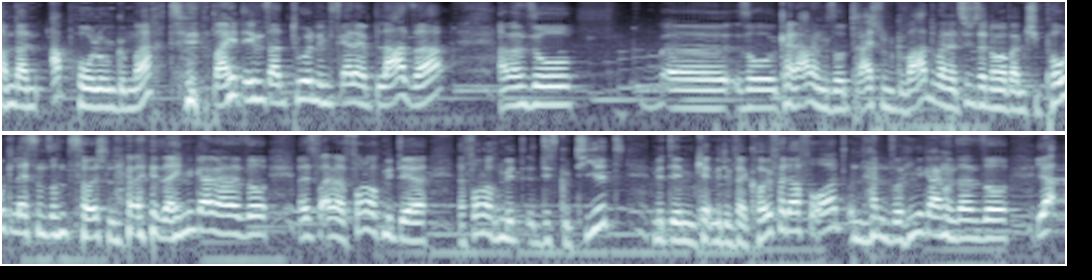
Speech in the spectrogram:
haben dann Abholung gemacht bei dem Saturn im Skyline Plaza, haben dann so äh, so, keine Ahnung, so drei Stunden gewartet, waren in der Zwischenzeit nochmal beim Chipotle und so ein Zeug und da hingegangen, haben so, weißt du, vor allem davor noch mit der, davor noch mit diskutiert, mit dem, mit dem Verkäufer da vor Ort und dann so hingegangen und dann so, ja,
